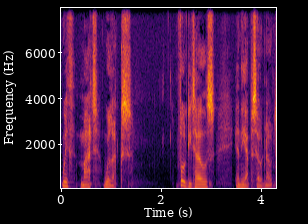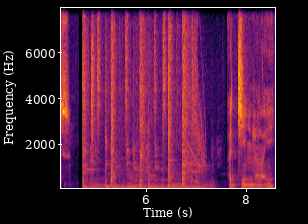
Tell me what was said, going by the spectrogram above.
with Matt Willocks. Full details in the episode notes. I genuinely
